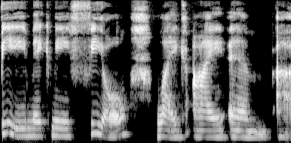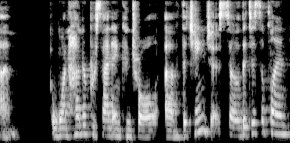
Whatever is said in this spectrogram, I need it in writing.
b make me feel like I am um, 100% in control of the changes. So the discipline,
